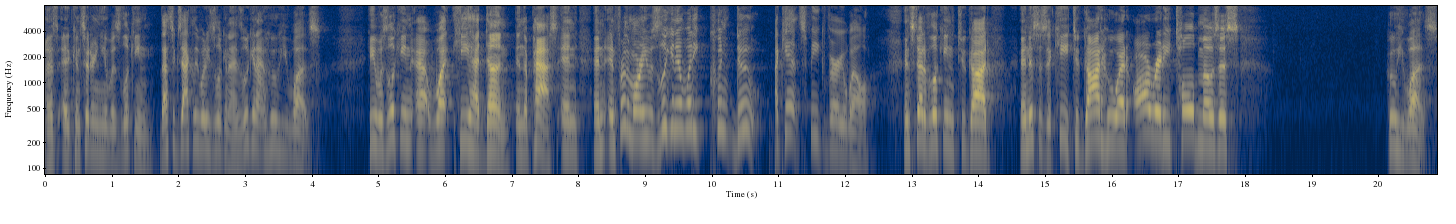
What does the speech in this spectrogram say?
as, uh, considering he was looking, that's exactly what he's looking at. He's looking at who he was. He was looking at what he had done in the past. And, and, and furthermore, he was looking at what he couldn't do. I can't speak very well. Instead of looking to God, and this is a key, to God who had already told Moses who he was.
